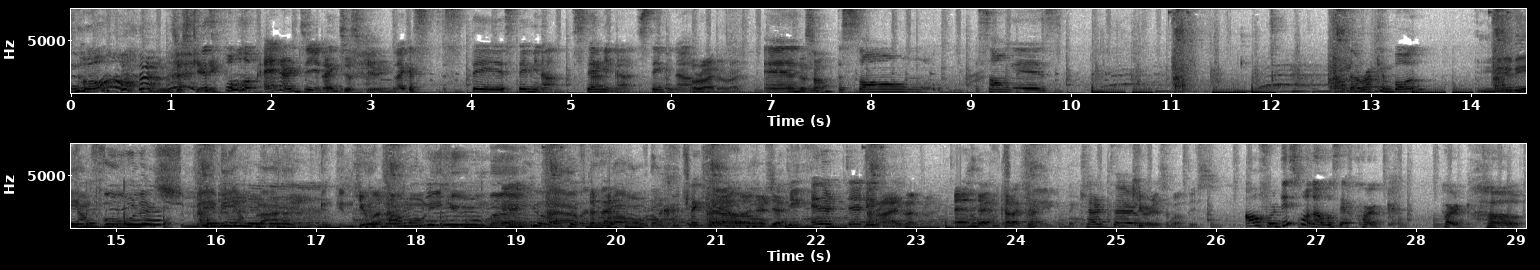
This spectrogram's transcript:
no. I'm just kidding. It's full of energy, like I'm just kidding. like a st- stamina, stamina, stamina. Alright, alright. And, the song? The song, song is the Rag'n'Bone. Maybe I'm foolish, maybe I'm blind. Thinking Human. I'm only human. human, After human. all, don't put your Like Yeah, the energetic. energetic Right, right, right. And then character? the character. Curious about this. Oh, for this one, I would say Hulk. Hulk. Hulk.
